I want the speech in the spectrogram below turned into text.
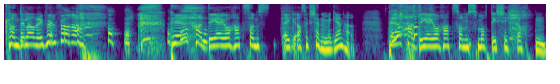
Kan du la meg fullføre? Per hadde jeg jo hatt sånn jeg, Altså, jeg kjenner meg igjen her. Per hadde jeg jo hatt sånn smått i kikkerten.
